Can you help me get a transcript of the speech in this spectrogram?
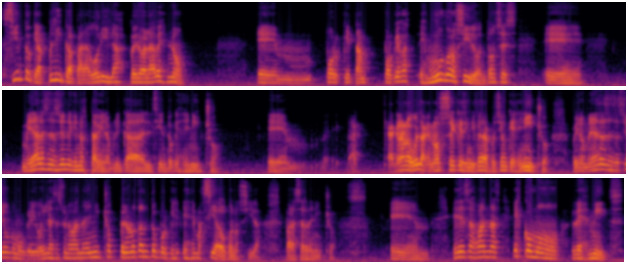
Siento que aplica para gorilas, pero a la vez no. Em, porque tan, porque es, es, muy conocido, entonces eh, me da la sensación de que no está bien aplicada el siento que es de nicho. Em, aclaro de vuelta que no sé qué significa la expresión que es de nicho, pero me da esa sensación como que Gorillaz es una banda de nicho, pero no tanto porque es demasiado conocida para ser de nicho. Eh, es de esas bandas, es como The Smiths,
